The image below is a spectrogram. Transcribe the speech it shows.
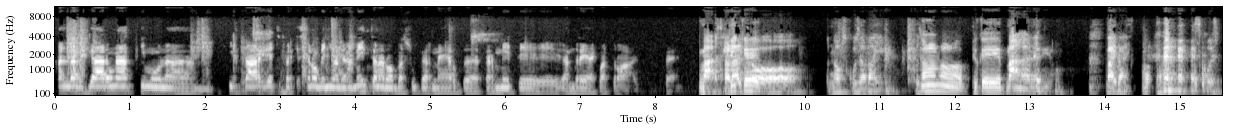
allargare un attimo la, il target perché sennò veniva veramente una roba super nerd per me, te, Andrea e quattro altri. Cioè. Ma tra l'altro... Che... No, scusa, vai. Scusa. No, no, no, più che... Ma... Per... Vai, vai. No, no. scusa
